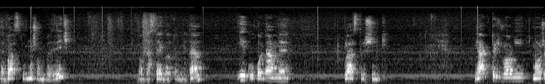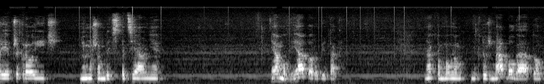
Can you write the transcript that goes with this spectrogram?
Te warstwy muszą być, bo bez tego to nie ten. I układamy plastry szynki. Jak ktoś woli, może je przekroić. Nie muszą być specjalnie. Ja mówię, ja to robię tak. Jak to mówią niektórzy na bogato.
